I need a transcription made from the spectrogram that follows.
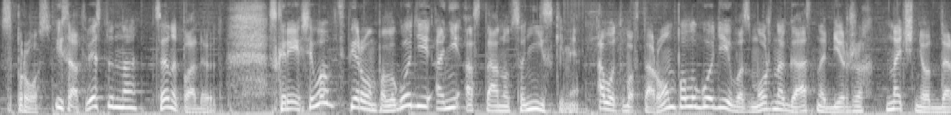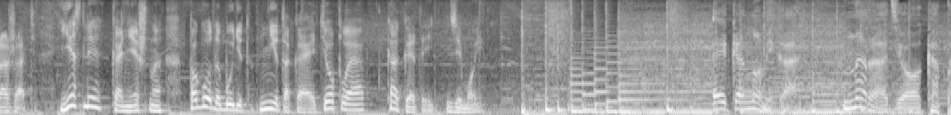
спрос. И, соответственно, цены падают. Скорее всего, в первом полугодии они останутся низкими. А вот во втором полугодии, возможно, газ на биржах начнет дорожать. Если, конечно, погода будет не такая теплая, как этой зимой. «Экономика» на Радио КП.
